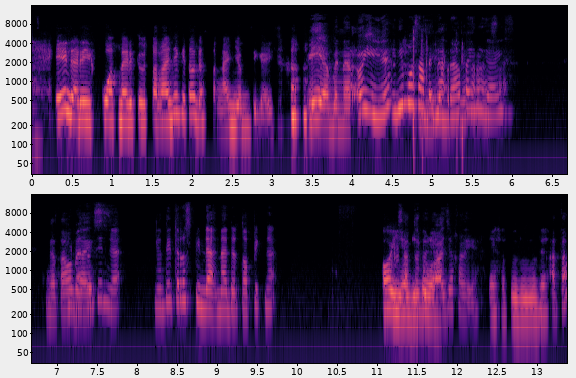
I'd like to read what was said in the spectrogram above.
Ini dari quote dari Twitter aja kita udah setengah jam sih guys. Iya bener. Oh iya. ini mau sampai jam berapa ini guys Nggak tahu guys. nggak nanti terus pindah another topik nggak Oh iya satu gitu dulu ya. aja kali ya. Ya satu dulu deh. Atau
